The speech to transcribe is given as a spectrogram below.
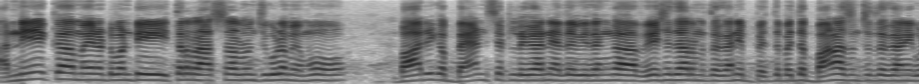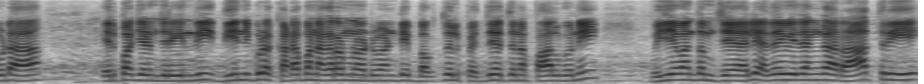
అనేకమైనటువంటి ఇతర రాష్ట్రాల నుంచి కూడా మేము భారీగా బ్యాండ్ సెట్లు కానీ అదేవిధంగా వేషధారణతో కానీ పెద్ద పెద్ద బాణాసంచతో కానీ కూడా ఏర్పాటు చేయడం జరిగింది. దీనికి కూడా కడప నగరంలో ఉన్నటువంటి భక్తులు పెద్ద ఎత్తున పాల్గొని విజయవంతం చేయాలి. అదేవిధంగా రాత్రి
